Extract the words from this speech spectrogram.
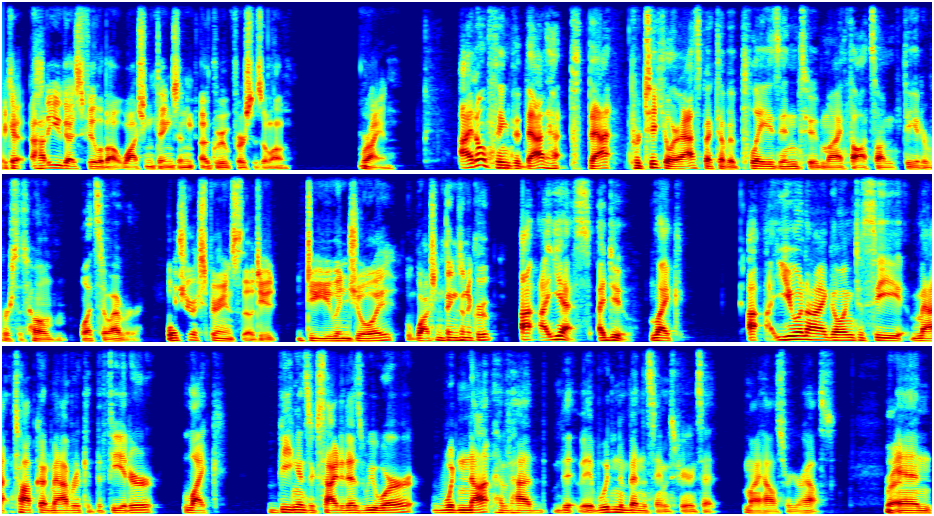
Like, how do you guys feel about watching things in a group versus alone? Ryan, I don't think that that ha- that particular aspect of it plays into my thoughts on theater versus home whatsoever. what's your experience though? Do you, do you enjoy watching things in a group? I, I, yes, I do. Like you and I going to see Ma- Top Gun Maverick at the theater, like being as excited as we were, would not have had. It wouldn't have been the same experience at my house or your house. Right. And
